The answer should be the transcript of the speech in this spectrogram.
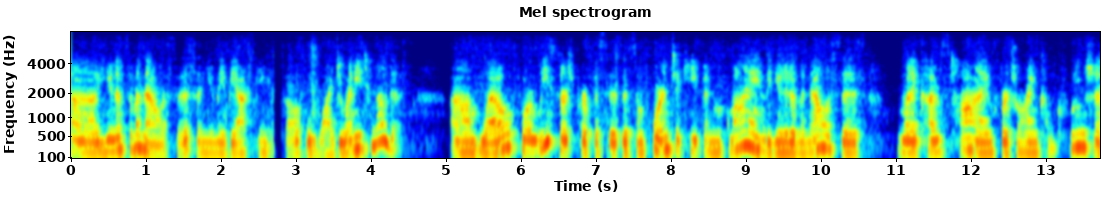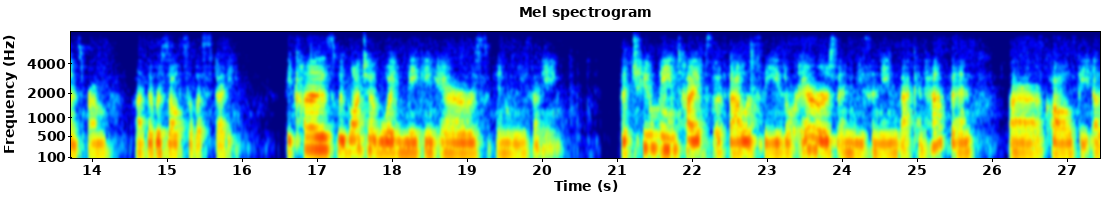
uh, units of analysis and you may be asking yourself, well, why do I need to know this? Um, well, for research purposes, it's important to keep in mind the unit of analysis when it comes time for drawing conclusions from uh, the results of a study because we want to avoid making errors in reasoning. The two main types of fallacies or errors in reasoning that can happen are called the uh,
